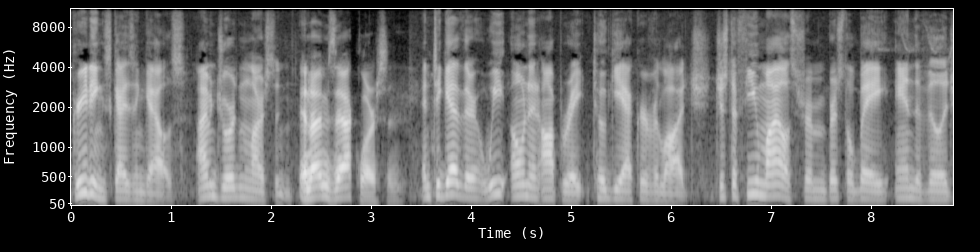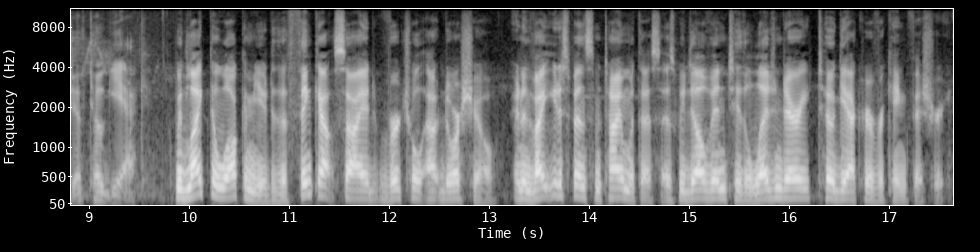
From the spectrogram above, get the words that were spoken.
Greetings, guys and gals. I'm Jordan Larson. And I'm Zach Larson. And together, we own and operate Togiak River Lodge, just a few miles from Bristol Bay and the village of Togiak. We'd like to welcome you to the Think Outside virtual outdoor show and invite you to spend some time with us as we delve into the legendary Togiak River King fishery.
